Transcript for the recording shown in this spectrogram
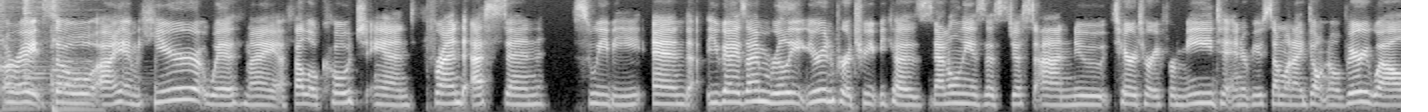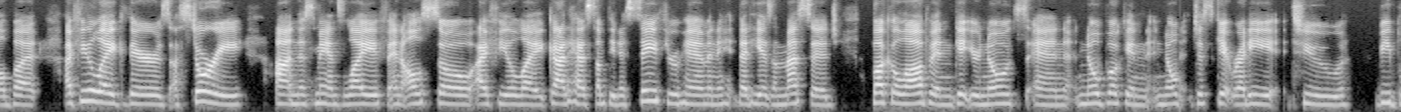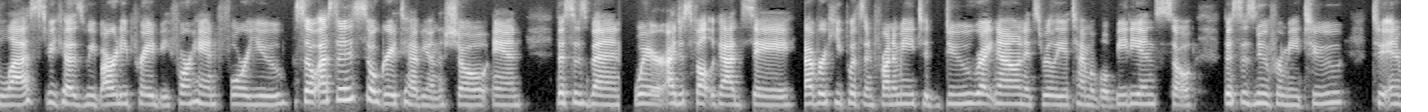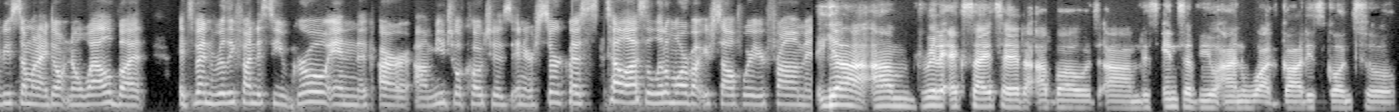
All right, so I am here with my fellow coach and friend Eston Swaby. And you guys, I'm really, you're in for a treat because not only is this just on new territory for me to interview someone I don't know very well, but I feel like there's a story on this man's life. And also, I feel like God has something to say through him and that he has a message. Buckle up and get your notes and notebook and note. Just get ready to be blessed because we've already prayed beforehand for you. So, Eston, it's so great to have you on the show. And this has been where I just felt God say, whatever He puts in front of me to do right now. And it's really a time of obedience. So, this is new for me too to interview someone I don't know well, but it's been really fun to see you grow in our um, mutual coaches inner circle. Tell us a little more about yourself, where you're from. And- yeah, I'm really excited about um, this interview and what God is going to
